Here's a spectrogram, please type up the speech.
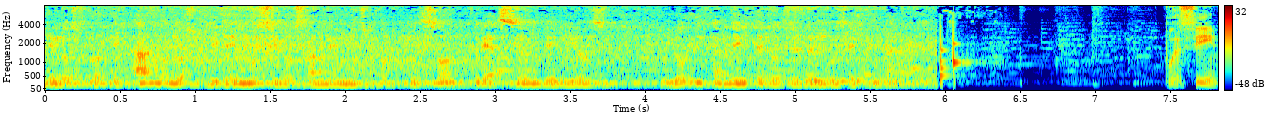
Que los protejamos, los cuidemos y los amemos, porque son creación de Dios y lógicamente los debemos de cuidar. Pues sí,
